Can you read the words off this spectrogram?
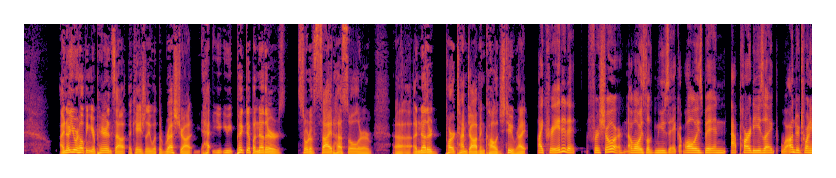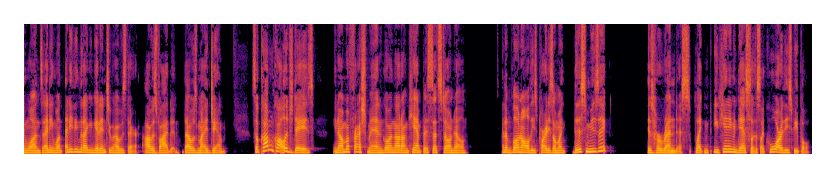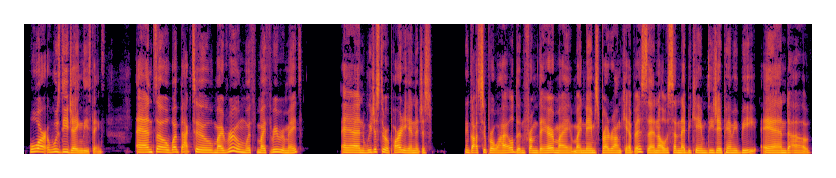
I know you were helping your parents out occasionally with the restaurant. You, you picked up another sort of side hustle or uh, another part time job in college too, right? I created it for sure. I've always loved music. I've always been at parties like well, under 21s, anyone, anything that I can get into, I was there. I was vibing. That was my jam. So come college days, you know, I'm a freshman going out on campus at Stonehill and I'm going to all these parties. I'm like, this music is horrendous. Like, you can't even dance to this. Like, who are these people? Who are, who's DJing these things? And so went back to my room with my three roommates and we just threw a party and it just, it got super wild. And from there, my, my name spread around campus and all of a sudden I became DJ Pammy B and, uh,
